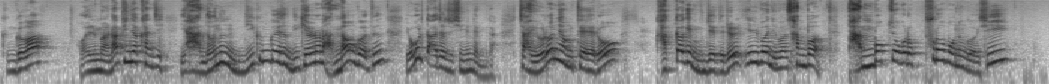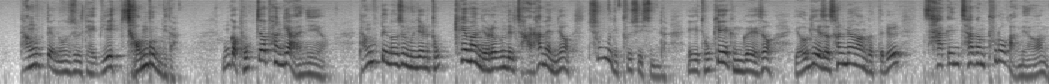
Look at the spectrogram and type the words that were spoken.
근거가 얼마나 빈약한지. 야 너는 네 근거에서 네 결론 안 나오거든. 요걸 따져주시면 됩니다. 자 요런 형태로 각각의 문제들을 1번 2번 3번 반복적으로 풀어보는 것이 당국대 논술 대비의 전부입니다. 뭔가 복잡한 게 아니에요 당국대 논술 문제는 독해만 여러분들이 잘 하면요 충분히 풀 수 있습니다 이 독해에 근거해서 여기에서 설명한 것들을 차근차근 풀어가면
